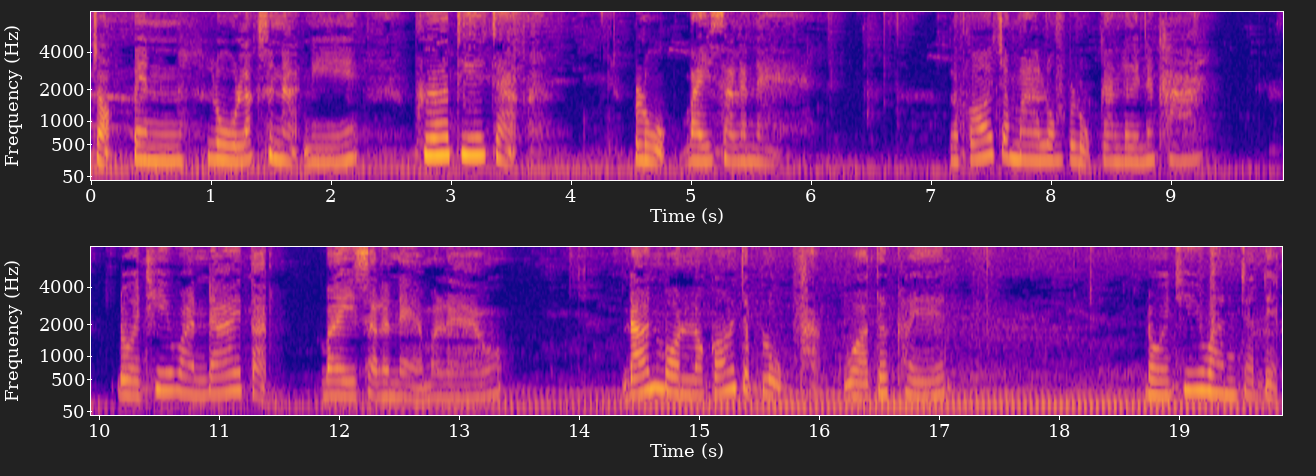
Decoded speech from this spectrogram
เจาะเป็นรูลักษณะนี้ เพื่อที่จะปลูกใบสะระแหน่ แล้วก็จะมาลงปลูกกันเลยนะคะ โดยที่วันได้ตัดใบสะระแหน่มาแล้ว ด้านบนเราก็จะปลูกผักวอเตอร์เครสโดยที่วันจะเด็ด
